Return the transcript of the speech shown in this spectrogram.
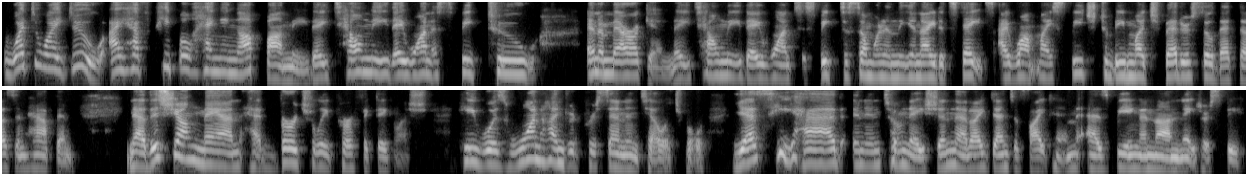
What do I do? I have people hanging up on me. They tell me they want to speak to an American. They tell me they want to speak to someone in the United States. I want my speech to be much better so that doesn't happen. Now, this young man had virtually perfect English. He was 100% intelligible. Yes, he had an intonation that identified him as being a non-native speak,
